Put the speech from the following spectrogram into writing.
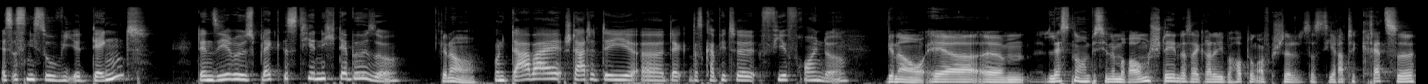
Es ist nicht so, wie ihr denkt, denn Sirius Black ist hier nicht der Böse. Genau. Und dabei startet die, äh, der, das Kapitel Vier Freunde. Genau, er ähm, lässt noch ein bisschen im Raum stehen, dass er gerade die Behauptung aufgestellt hat, dass die Ratte Kretze,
